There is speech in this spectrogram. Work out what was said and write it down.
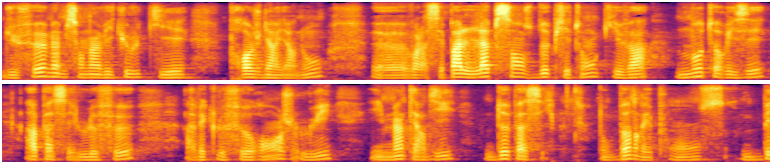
du feu, même si on a un véhicule qui est proche derrière nous. Euh, voilà, c'est pas l'absence de piéton qui va m'autoriser à passer. Le feu, avec le feu orange, lui, il m'interdit de passer. Donc bonne réponse B.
